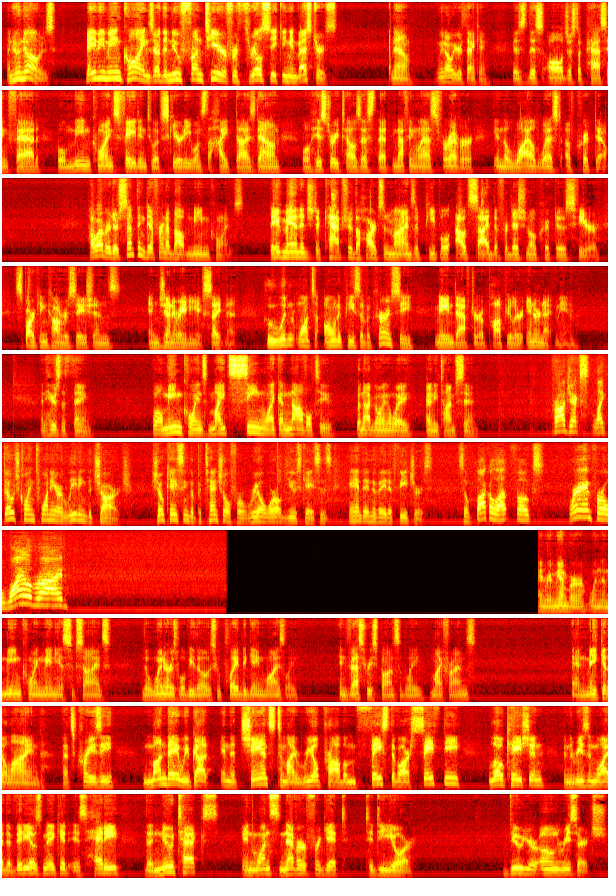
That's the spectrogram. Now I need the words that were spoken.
And who knows, maybe meme coins are the new frontier for thrill-seeking investors. Now, we know what you're thinking. Is this all just a passing fad? Will meme coins fade into obscurity once the hype dies down? Well, history tells us that nothing lasts forever in the wild west of crypto. However, there's something different about meme coins. They've managed to capture the hearts and minds of people outside the traditional crypto sphere, sparking conversations and generating excitement. Who wouldn't want to own a piece of a currency named after a popular internet meme? And here's the thing. While meme coins might seem like a novelty, but not going away anytime soon. Projects like Dogecoin 20 are leading the charge, showcasing the potential for real-world use cases and innovative features. So buckle up, folks. We're in for a wild ride. And remember, when the meme coin mania subsides, the winners will be those who played the game wisely, invest responsibly, my friends, and make it aligned. That's crazy. Monday, we've got in the chance to my real problem, faced of our safety, location, and the reason why the videos make it is heady, the new techs, and once never forget to do your. Do your own research.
